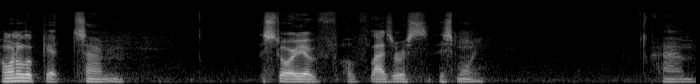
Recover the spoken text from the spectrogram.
I want to look at um, the story of, of Lazarus this morning. Um,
